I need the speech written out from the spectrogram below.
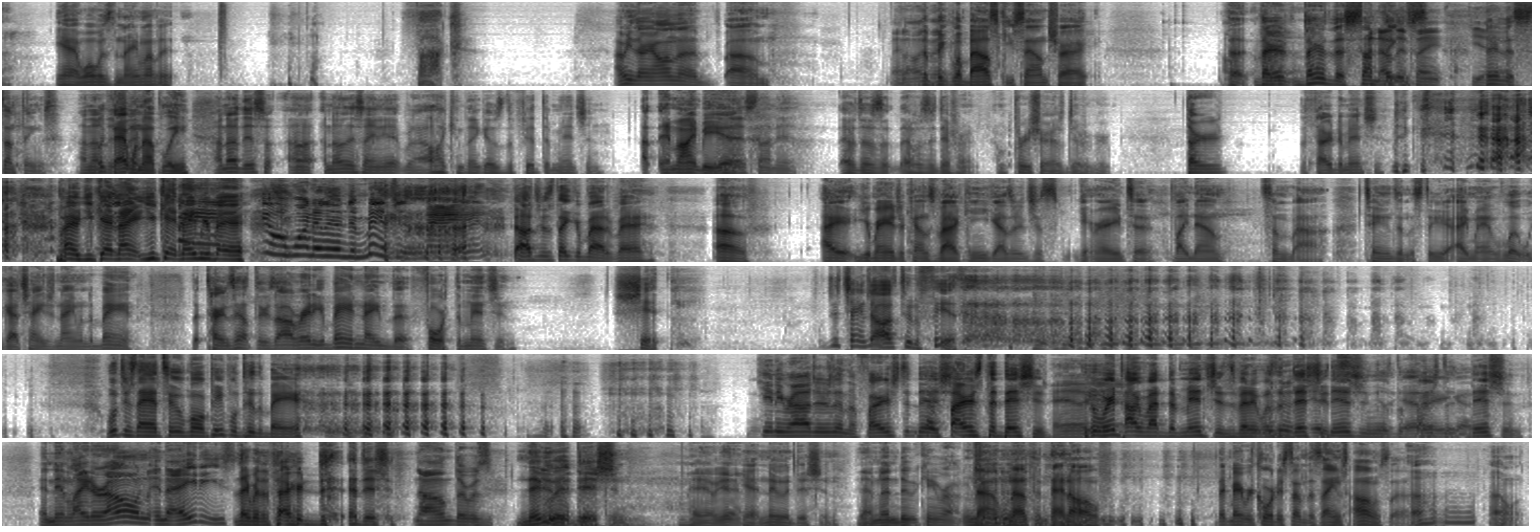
yeah, what was the name of it? Fuck. I mean, they're on the um, Man, the Big Lebowski soundtrack. The, Oh, they're they're the somethings. I know this ain't. Yeah. They're the somethings. I know Look that one up, Lee. I know this. Uh, I know this ain't it, but all I can think of is the fifth dimension. Uh, It might be And it. That's not it. That was a, that was a different. I'm pretty sure it was a different group. Third. The third dimension. man, you can't name you can't name your band. It was one of them dimensions, man. I'll just think about it, man. Uh, I your manager comes back and you guys are just getting ready to lay down some uh, tunes in the studio. Hey man, look, we got to change the name of the band. But turns out there's already a band named the Fourth Dimension. Shit. We'll just change ours to the fifth. We'll just add two more people to the band. Kenny Rogers in the first edition. First edition. Hell We're talking about dimensions, but it was editions. edition is the Yeah, first there you go. edition. And then later on in the 80s, They were the third edition. no, there was New, new edition. edition. Hell yeah. Yeah, new edition. That have nothing to do with King Rock. No, nothing at all. they may recorded some of the same songs though. Uh, I don't.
